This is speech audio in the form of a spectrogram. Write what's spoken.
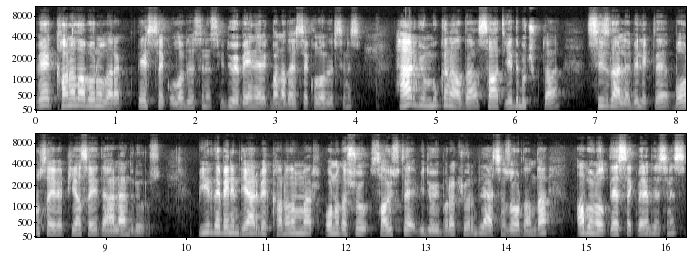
ve kanala abone olarak destek olabilirsiniz. Videoyu beğenerek bana destek olabilirsiniz. Her gün bu kanalda saat 7.30'da sizlerle birlikte borsayı ve piyasayı değerlendiriyoruz. Bir de benim diğer bir kanalım var. Onu da şu sağ üstte videoyu bırakıyorum. Dilerseniz oradan da abone olup destek verebilirsiniz.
